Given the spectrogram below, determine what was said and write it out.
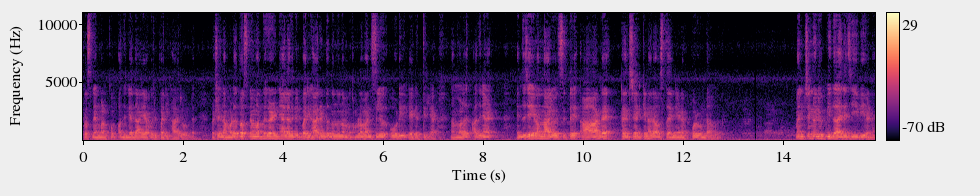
പ്രശ്നങ്ങൾക്കും അതിന്റെതായ ഒരു പരിഹാരമുണ്ട്. പക്ഷേ നമ്മൾ പ്രശ്നം വന്നു കഴിഞ്ഞാൽ അതിനൊരു പരിഹാരം ഉണ്ടെന്നൊന്നും നമ്മ നമ്മുടെ മനസ്സിൽ ഓടി വേഗത്തില്ല നമ്മൾ അതിനെ എന്ത് ചെയ്യണം എന്ന് ആലോചിച്ചിട്ട് ആകെ ടെൻഷൻ അടിക്കുന്ന ഒരവസ്ഥ തന്നെയാണ് എപ്പോഴും ഉണ്ടാവുക. മനുഷ്യനൊരു വികാരജീവിയാണ്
